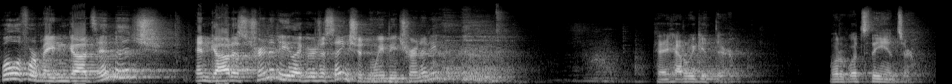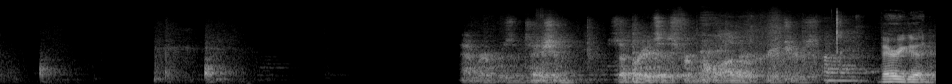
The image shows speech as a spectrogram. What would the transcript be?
Well, if we're made in God's image and God is Trinity, like we were just saying, shouldn't we be Trinity? Okay, how do we get there? What, what's the answer? That representation separates us from all other creatures. Very good.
